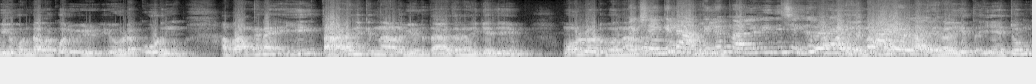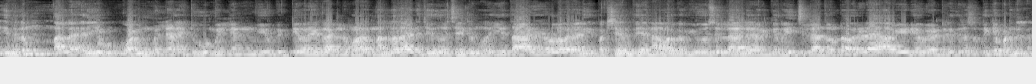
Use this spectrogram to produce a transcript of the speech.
വ്യൂ കൊണ്ട് അവർക്ക് ഒരു വീഡിയോ കൂടുന്നു. അപ്പൊ അങ്ങനെ ഈ താഴെ നിൽക്കുന്ന ആൾ വീണ്ടും താഴെ തന്നെ നിൽക്കുകയും ചെയ്യും. മുകളിലോട്ട് പോകുന്ന ഏറ്റവും ഇതിലും നല്ല ഈ വൺ മില്യൺ അല്ലെങ്കിൽ ടു മില്യൺ വ്യൂ കിട്ടിയവരെക്കാട്ടിലും വളരെ നല്ലതായിട്ട് ചെയ്തു വെച്ചേക്കുന്നത് ഈ താഴെയുള്ളവരായിരിക്കും. പക്ഷെ എന്ത് ചെയ്യാൻ അവർക്ക് വ്യൂസ് ഇല്ല അല്ലെങ്കിൽ അവർക്ക് റീച്ച് ഇല്ലാത്തതുകൊണ്ട് അവരുടെ ആ വീഡിയോ വേണ്ട രീതിയിൽ ശ്രദ്ധിക്കപ്പെടുന്നില്ല.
